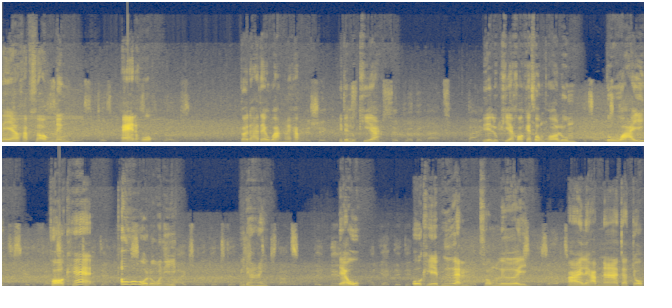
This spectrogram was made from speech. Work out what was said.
แล้วครับสองหนึ่งแปดหก ก็ได้แต่หวังเลยครับที่เด็ดลูกเคียร์เดี๋ยวลูกเขียขอแค่ส่งพอลุมสวยขอแค่ โอ้โหโดนอีก ไม่ได้เดี๋เดี๋ยยววโอเคเพื่อนส่งเลยไปเลยครับน่าจะจบ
